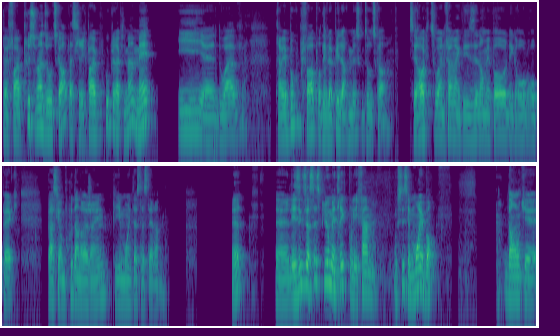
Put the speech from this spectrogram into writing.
peuvent faire plus souvent du haut du corps parce qu'ils récupèrent beaucoup plus rapidement, mais ils doivent travaillent beaucoup plus fort pour développer leurs muscles du haut du corps. C'est rare que tu vois une femme avec des énormes épaules, des gros gros pecs, parce qu'ils ont beaucoup d'androgènes, puis moins de testostérone. Euh, Euh, les exercices pliométriques pour les femmes aussi, c'est moins bon. Donc, euh,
